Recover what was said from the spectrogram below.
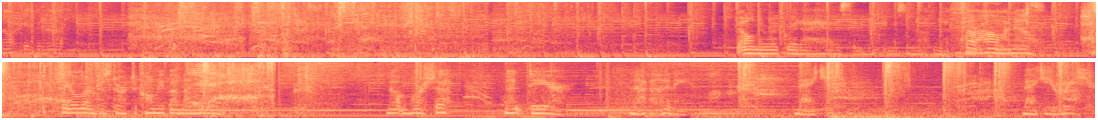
Not giving up. The only regret I have is that Nikki was not in our home now. You'll learn to start to call me by my name. Not Marcia, not dear, not honey. Maggie. Maggie Rhee.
